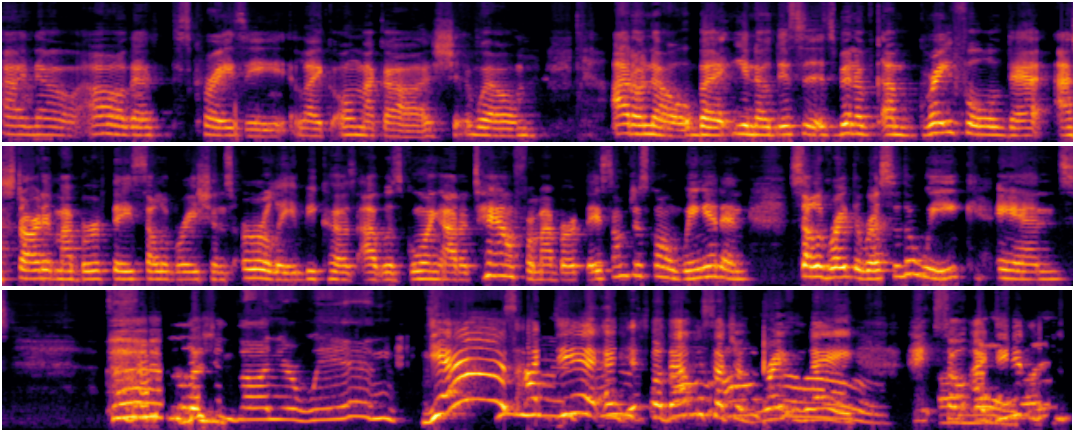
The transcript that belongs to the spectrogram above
I know. Oh, that's crazy. Like, oh my gosh. Well, I don't know, but you know, this it's been a I'm grateful that I started my birthday celebrations early because I was going out of town for my birthday. So I'm just going to wing it and celebrate the rest of the week. And um, congratulations on your win. Yes, I oh did. And so that was such a great way. So I did.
